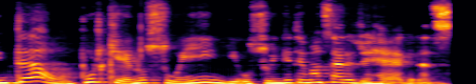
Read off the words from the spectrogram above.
Então, por quê? No swing, o swing tem uma série de regras.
